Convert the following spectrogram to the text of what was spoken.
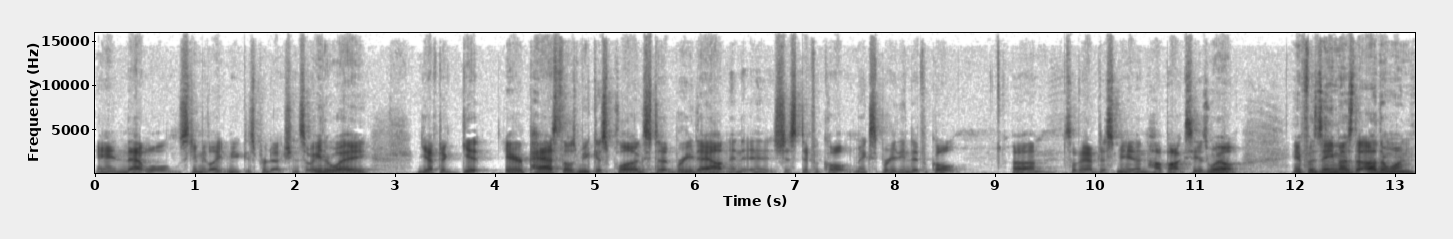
and that will stimulate mucus production. So, either way, you have to get air past those mucus plugs to breathe out, and, and it's just difficult, it makes breathing difficult. Um, so, they have dyspnea and hypoxia as well. Emphysema is the other one.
